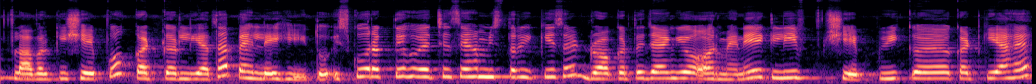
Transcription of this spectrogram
फ्लावर की शेप को कट कर लिया था पहले ही। तो इसको रखते हुए अच्छे से हम इस तरीके से ड्रॉ करते जाएँगे और मैंने एक लीव शेप भी कट किया है,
